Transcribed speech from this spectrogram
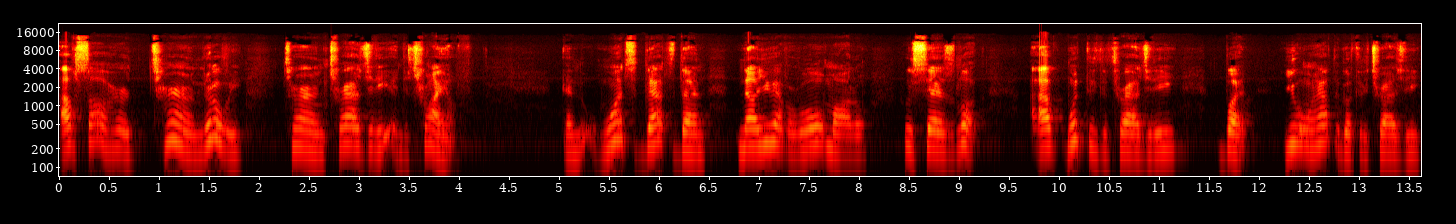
I saw her turn, literally turn tragedy into triumph. And once that's done, now you have a role model who says, look, I went through the tragedy, but you won't have to go through the tragedy.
